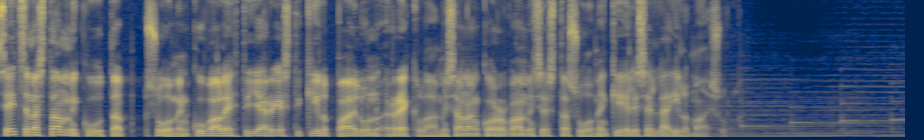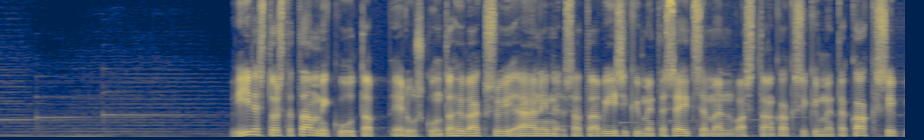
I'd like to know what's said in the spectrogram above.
7. tammikuuta Suomen Kuvalehti järjesti kilpailun reklaamisanan korvaamisesta suomenkielisellä ilmaisulla. 15. tammikuuta eduskunta hyväksyi äänin 157 vastaan 22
